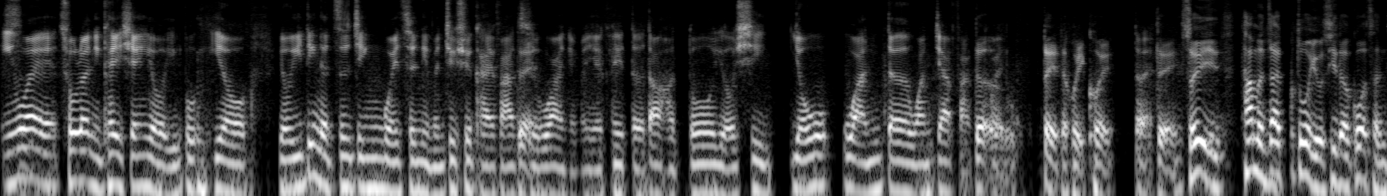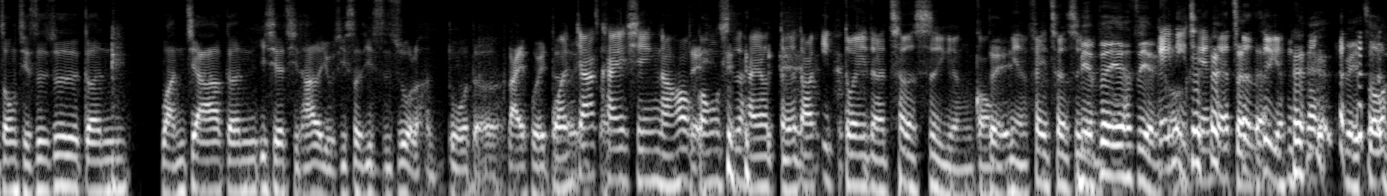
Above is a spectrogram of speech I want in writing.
因为除了你可以先有一部 有有一定的资金维持你们继续开发之外，你们也可以得到很多游戏游玩的玩家反馈，对的回馈，对。对，所以他们在做游戏的过程中，其实就是跟。玩家跟一些其他的游戏设计师做了很多的来回的，玩家开心，然后公司还要得到一堆的测试员工，对，免费测试，免费测试员工，给你钱的测试员工，没错，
